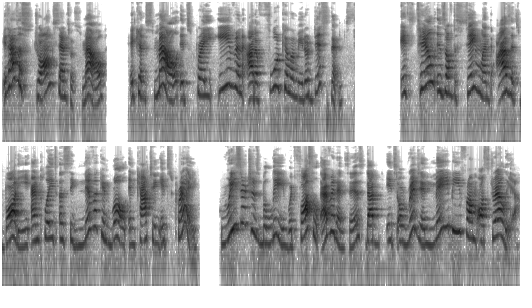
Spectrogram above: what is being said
It has a strong sense of smell. It can smell its prey even at a 4 kilometer distance. Its tail is of the same length as its body and plays a significant role in catching its prey. Researchers believe with fossil evidences that its origin may be from Australia.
